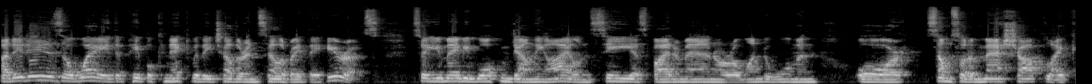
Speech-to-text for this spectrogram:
But it is a way that people connect with each other and celebrate their heroes. So you may be walking down the aisle and see a Spider Man or a Wonder Woman or some sort of mashup, like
